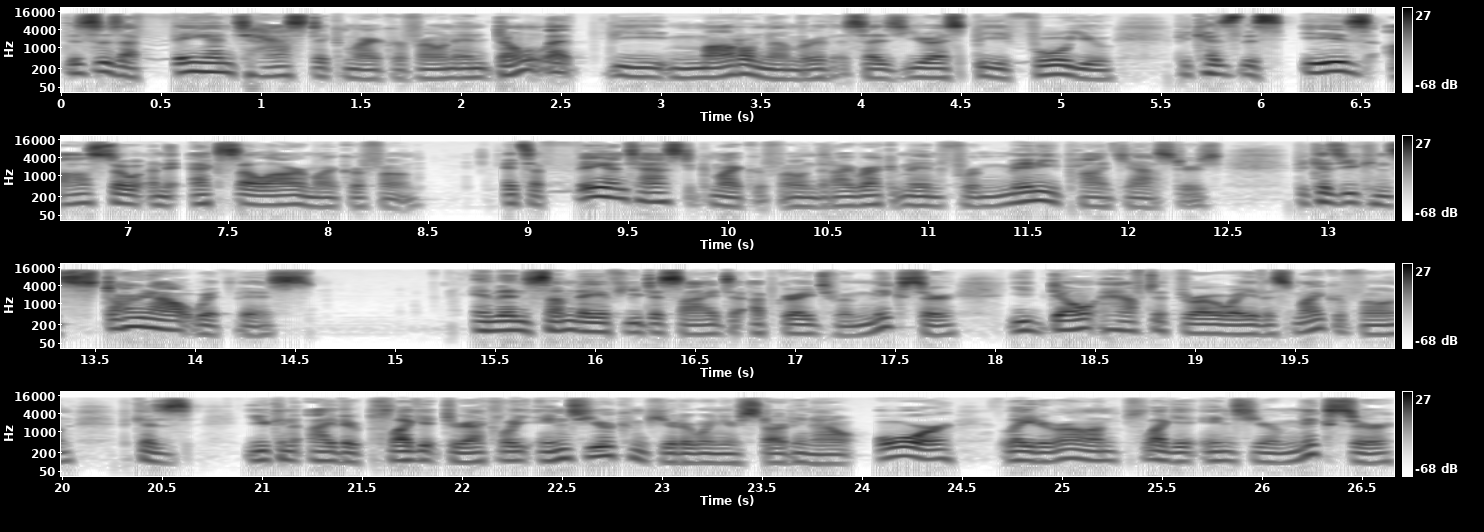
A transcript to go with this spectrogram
This is a fantastic microphone, and don't let the model number that says USB fool you because this is also an XLR microphone. It's a fantastic microphone that I recommend for many podcasters because you can start out with this and then someday, if you decide to upgrade to a mixer, you don't have to throw away this microphone because you can either plug it directly into your computer when you're starting out, or later on, plug it into your mixer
